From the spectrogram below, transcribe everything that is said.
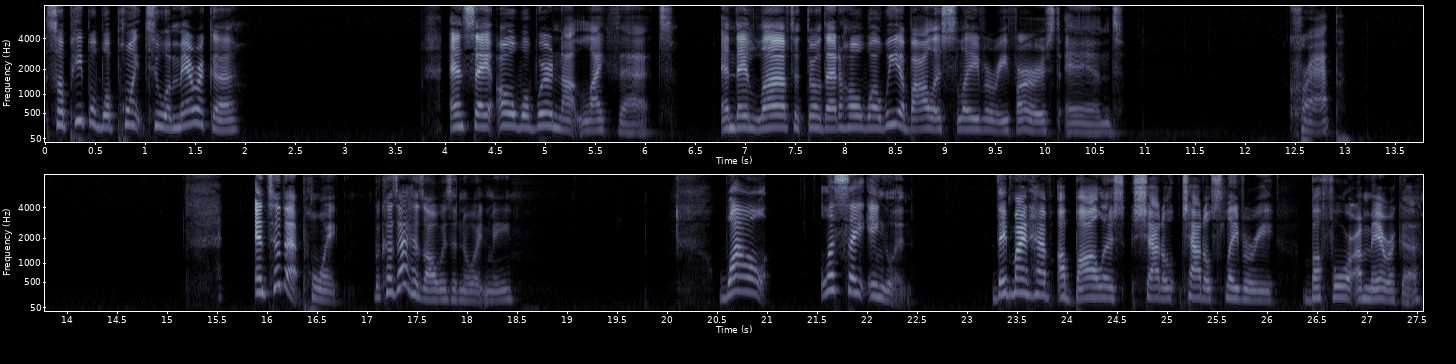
So people will point to America and say, oh, well, we're not like that. And they love to throw that whole, well, we abolished slavery first and crap. And to that point, because that has always annoyed me, while, let's say, England, they might have abolished chattel, chattel slavery before America.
